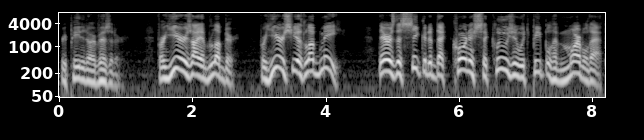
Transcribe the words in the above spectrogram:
repeated our visitor. For years I have loved her. For years she has loved me. There is the secret of that Cornish seclusion which people have marveled at.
